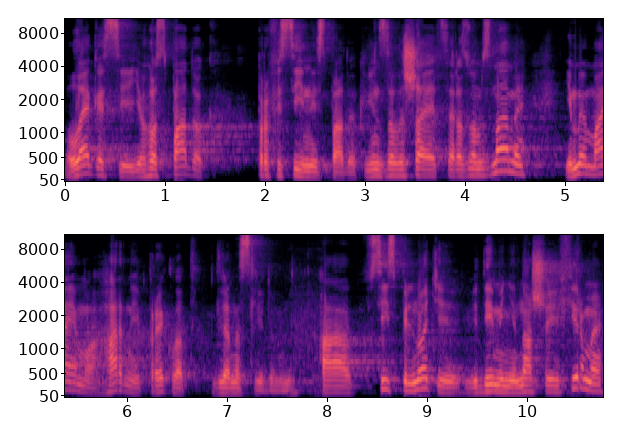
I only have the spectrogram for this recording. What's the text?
легасі, його спадок, професійний спадок, він залишається разом з нами, і ми маємо гарний приклад для наслідування. А всій спільноті від імені нашої фірми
